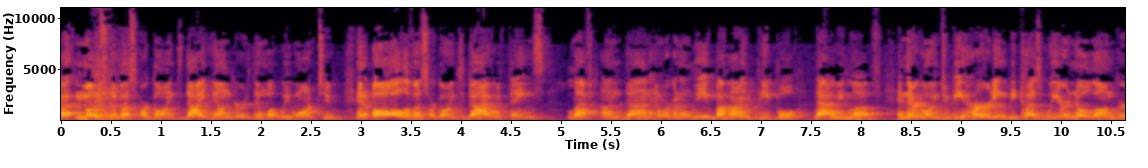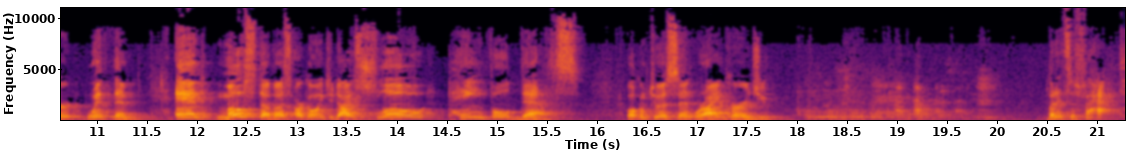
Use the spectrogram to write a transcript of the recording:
uh, most of us are going to die younger than what we want to. And all of us are going to die with things left undone, and we're going to leave behind people that we love. And they're going to be hurting because we are no longer with them. And most of us are going to die slow, painful deaths. Welcome to Ascent, where I encourage you. But it's a fact,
